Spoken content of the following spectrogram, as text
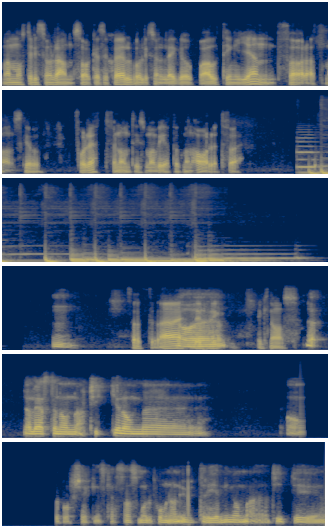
Man måste liksom rannsaka sig själv och liksom lägga upp allting igen för att man ska få rätt för någonting som man vet att man har rätt för. Mm. Så att nej, ja, det blir det knas. Jag läste någon artikel om eh, på Försäkringskassan som håller på med någon utredning om eh, typ det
